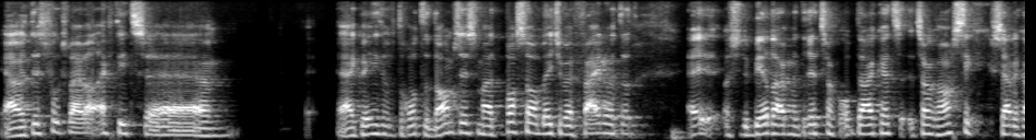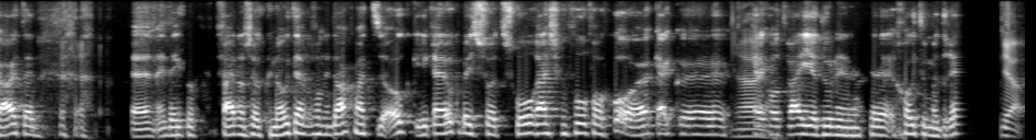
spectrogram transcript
Ja, het is volgens mij wel echt iets... ja, ik weet niet of het Rotterdams is, maar het past wel een beetje bij Feyenoord... dat als je de beelden uit Madrid zag opduiken, het, het zag er hartstikke gezellig uit. En, en ik denk dat Feyenoord zo genoten hebben van die dag. Maar het is ook, je krijgt ook een beetje een soort schoolreisgevoel van... Goh, kijk, uh, kijk wat wij hier doen in het uh, grote Madrid. Ja.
